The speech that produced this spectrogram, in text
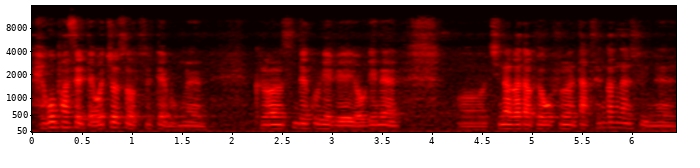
배고팠을 때 어쩔 수 없을 때 먹는 그런 순댓국에 비해 여기는 어, 지나가다 배고프면 딱 생각날 수 있는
